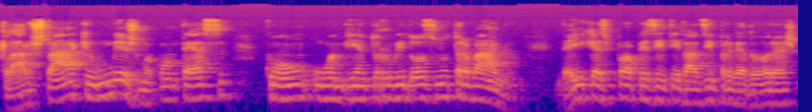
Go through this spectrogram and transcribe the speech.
Claro está que o mesmo acontece com um ambiente ruidoso no trabalho. Daí que as próprias entidades empregadoras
